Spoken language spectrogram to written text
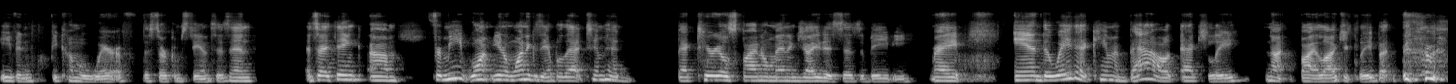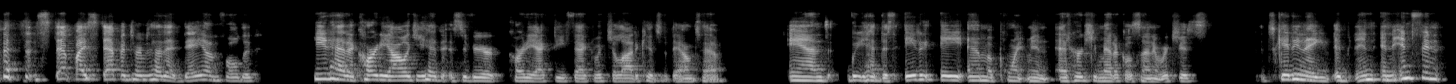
even become aware of the circumstances. And and so I think um, for me, one you know one example that Tim had bacterial spinal meningitis as a baby, right? And the way that came about, actually, not biologically, but step by step in terms of how that day unfolded, he'd had a cardiology, had a severe cardiac defect, which a lot of kids with Downs have. And we had this 8 a.m. appointment at Hershey Medical Center, which is it's getting a an infant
